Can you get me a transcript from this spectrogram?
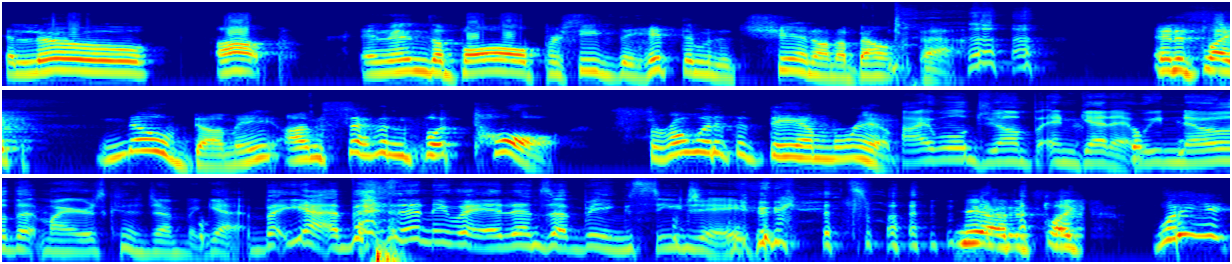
hello, up, and then the ball proceeds to hit them in the chin on a bounce pass. and it's like, no, dummy, I'm seven foot tall. Throw it at the damn rim. I will jump and get it. We know that Myers can jump and get it. But yeah, but anyway, it ends up being CJ who gets one. yeah, and it's like, what are you?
